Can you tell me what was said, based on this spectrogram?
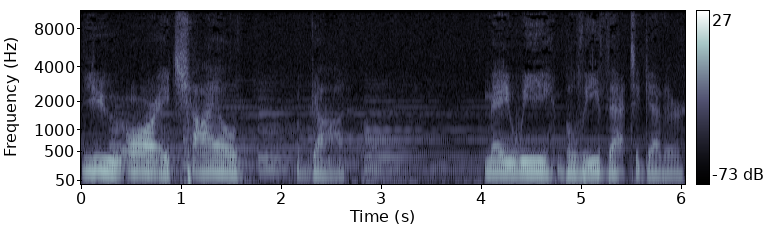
You are a child of God. May we believe that together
